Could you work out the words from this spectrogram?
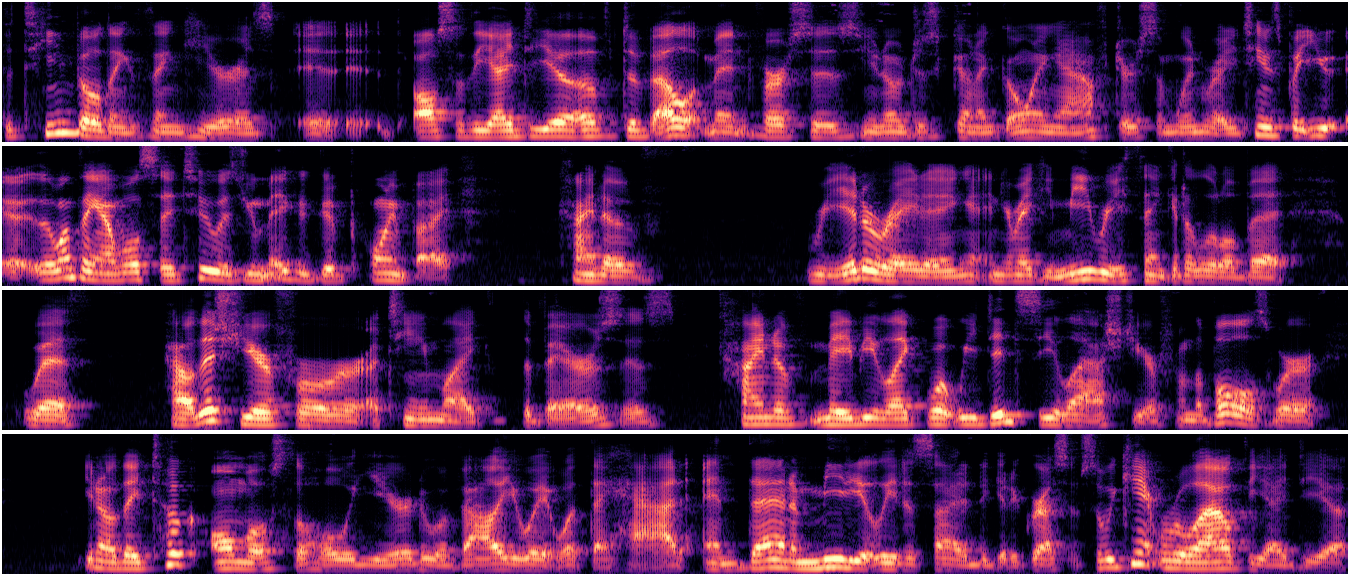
the team building thing here is it, it, also the idea of development versus you know just kind of going after some win ready teams. But you, uh, the one thing I will say too is you make a good point by kind of reiterating, and you're making me rethink it a little bit with how this year for a team like the Bears is kind of maybe like what we did see last year from the Bulls, where you know, they took almost the whole year to evaluate what they had and then immediately decided to get aggressive. So we can't rule out the idea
